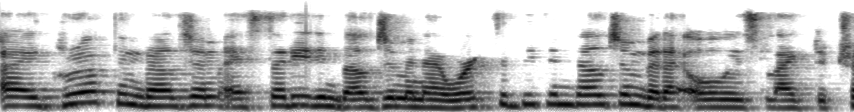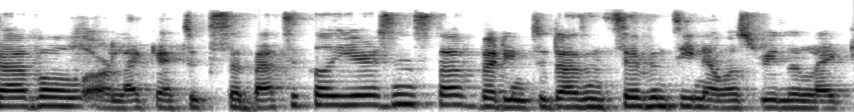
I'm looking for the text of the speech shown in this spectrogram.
I grew up in Belgium. I studied in Belgium and I worked a bit in Belgium, but I always liked to travel or like I took sabbatical years and stuff. But in 2017, I was really like,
